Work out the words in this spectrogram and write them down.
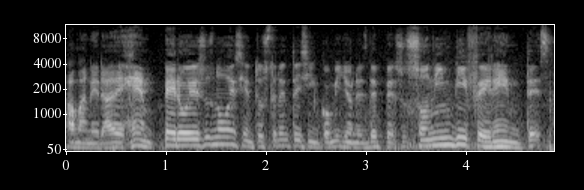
a manera de ejemplo. Pero esos 935 millones de pesos son indiferentes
